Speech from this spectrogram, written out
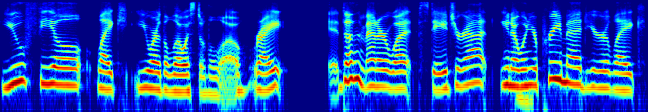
you feel like you are the lowest of the low, right? It doesn't matter what stage you're at. You know, when mm-hmm. you're pre med, you're like,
